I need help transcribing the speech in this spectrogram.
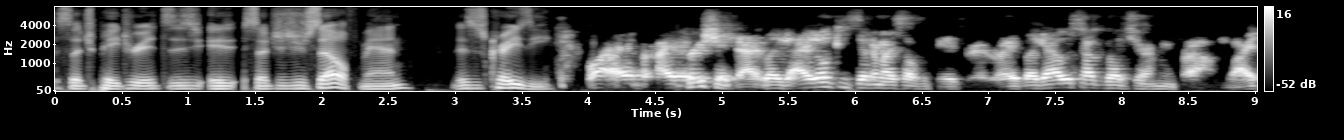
such patriots as, eh, such as yourself man this is crazy well I, I appreciate that like i don't consider myself a patriot right? Like I always talk about Jeremy Brown, right?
